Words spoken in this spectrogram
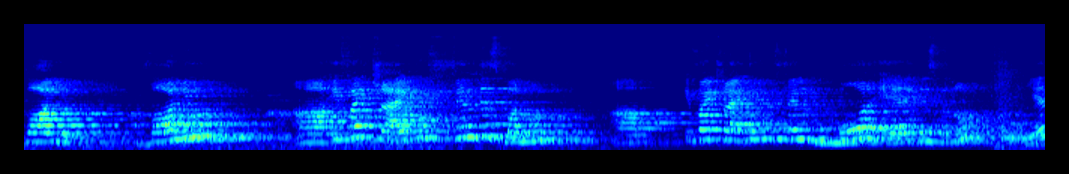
volume. Volume, uh, if I try to fill this balloon, uh, if I try to fill more air in this balloon, yes.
